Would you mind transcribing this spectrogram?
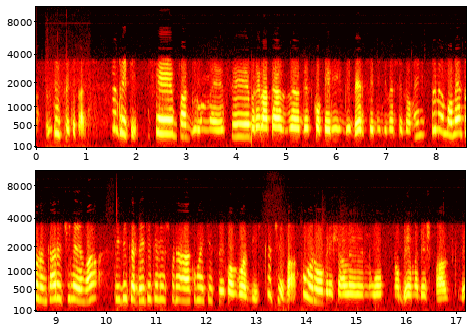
astăzi? Despre cutare. Între timp, se fac glume, se relatează descoperiri diverse din diverse domenii, până în momentul în care cineva ridică degetele și spune, acum e chestie de convorbiri. Că ceva, ori o greșeală în o problemă de șpalț, de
